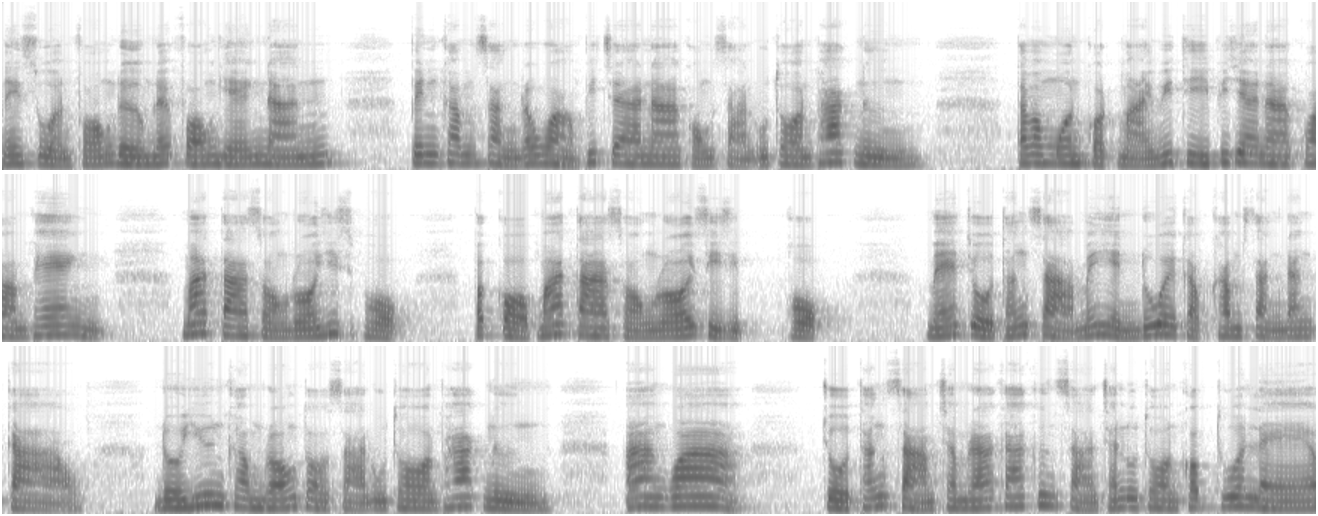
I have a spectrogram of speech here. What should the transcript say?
ในส่วนฟ้องเดิมและฟ้องแย้งนั้น เป็นคำสั่งระหว่างพิจารณาของศาลอุทธรภาคหนึ่ง ตามประมวลกฎหมายวิธีพิจารณาความแพ่ง มาตรา 226 ประกอบมาตรา 246 แม้โจทย์ทั้ง 3 ไม่เห็นด้วยกับคำสั่งดังกล่าว โดยยื่นคำร้องต่อศาลอุทธรณ์ภาคหนึ่ง อ้างว่า โจทย์ทั้ง 3ชำระค่าขึ้นศาลชั้นอุทธรณ์ครบถ้วนแล้ว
